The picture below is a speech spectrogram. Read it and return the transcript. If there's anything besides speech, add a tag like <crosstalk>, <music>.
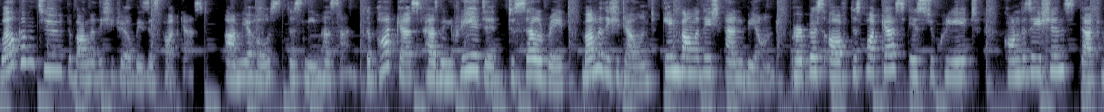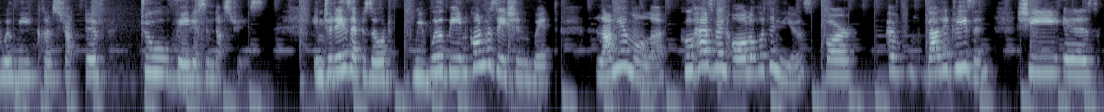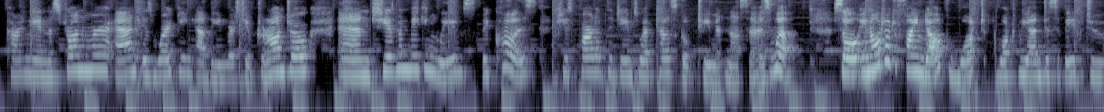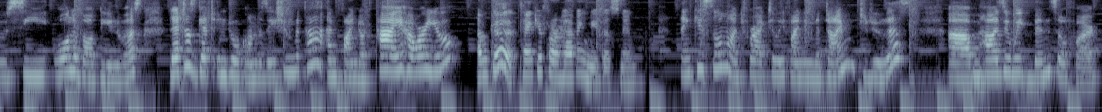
Welcome to the Bangladeshi Trailblazers podcast. I'm your host, Tasneem Hassan. The podcast has been created to celebrate Bangladeshi talent in Bangladesh and beyond. Purpose of this podcast is to create conversations that will be constructive to various industries. In today's episode, we will be in conversation with Lamiya Mowla, who has been all over the news for a valid reason. She is currently an astronomer and is working at the University of Toronto. And she has been making waves because she's part of the James Webb Telescope team at NASA as well. So, in order to find out what, what we anticipate to see all about the universe, let us get into a conversation with her and find out. Hi, how are you? I'm good. Thank you for having me, Tasneem. Thank you so much for actually finding the time to do this. Um, how has your week been so far?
